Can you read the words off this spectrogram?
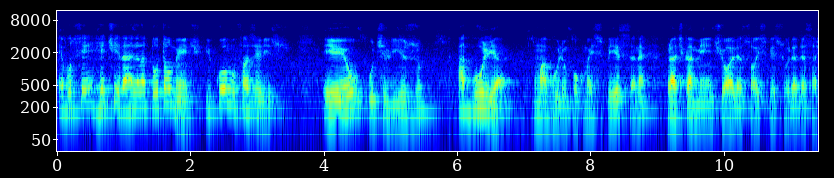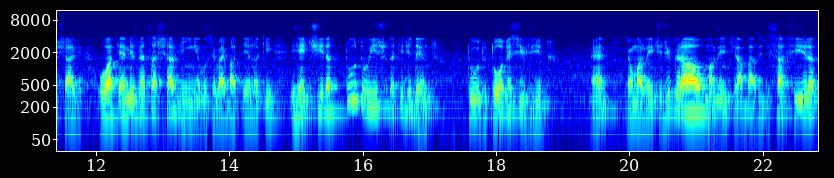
é você retirar ela totalmente. E como fazer isso? Eu utilizo agulha, uma agulha um pouco mais espessa, né? Praticamente, olha só a espessura dessa chave, ou até mesmo essa chavinha. Você vai batendo aqui e retira tudo isso daqui de dentro tudo, todo esse vidro. Né? É uma lente de grau, uma lente à base de safira.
